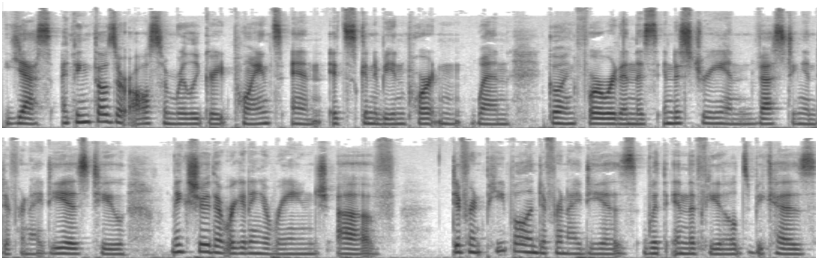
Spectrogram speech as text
Yes, I think those are all some really great points, and it's going to be important when going forward in this industry and investing in different ideas to make sure that we're getting a range of different people and different ideas within the field because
